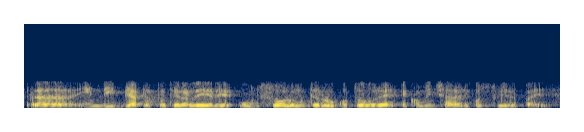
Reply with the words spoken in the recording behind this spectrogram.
eh, in Libia per poter avere un solo interlocutore e cominciare a ricostruire il paese.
